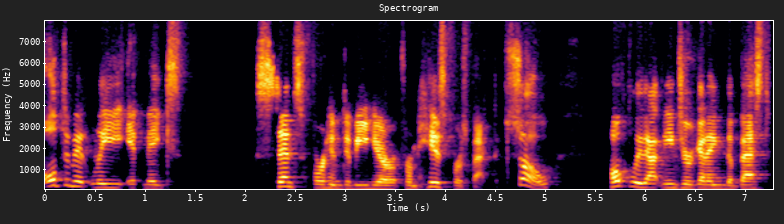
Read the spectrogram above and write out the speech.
ultimately it makes sense for him to be here from his perspective. So hopefully that means you're getting the best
